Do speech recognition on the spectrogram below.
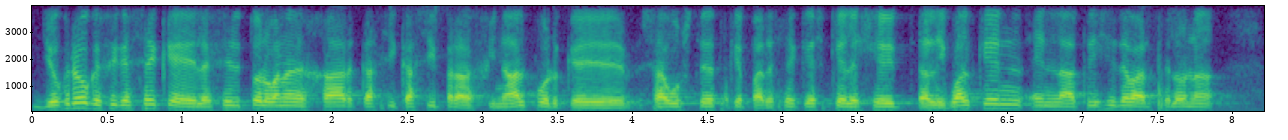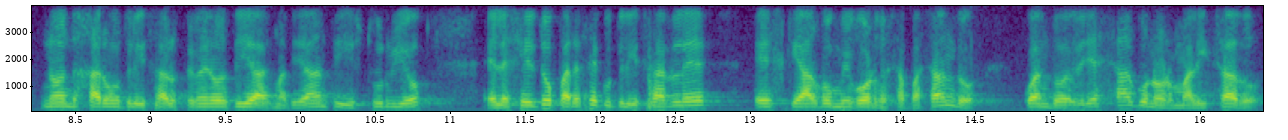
yo creo que fíjese que el ejército lo van a dejar casi casi para el final porque sabe usted que parece que es que el ejército, al igual que en, la crisis de Barcelona no dejaron utilizar los primeros días material antidisturbio, el ejército parece que utilizarle es que algo muy gordo está pasando. cuando debería ser algo normalizado,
